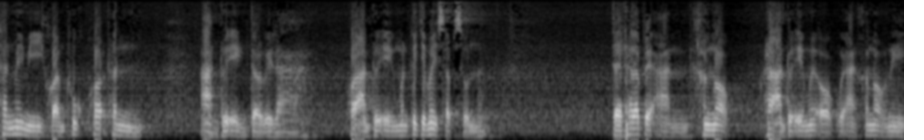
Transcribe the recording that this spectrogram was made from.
ท่านไม่มีความทุกข์เพราะท่าน อ่านตัวเองตลอดเวลา เพราะอ่านตัวเองมันก็จะไม่สับสนนะแต่ถ้าเราไปอ่านข้างนอก ถ้าอ่านตัวเองไม่ออกไปอ่านข้างนอกนี่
